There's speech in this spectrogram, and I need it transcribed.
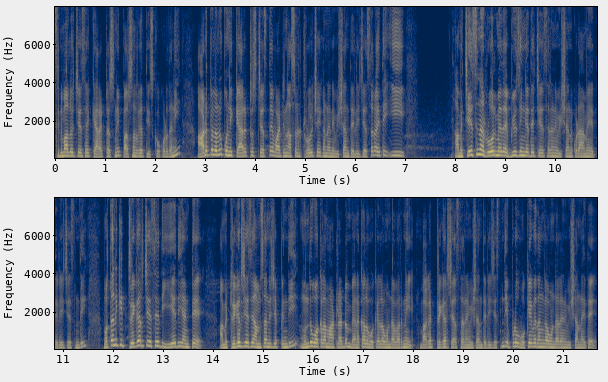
సినిమాల్లో చేసే క్యారెక్టర్స్ని పర్సనల్గా తీసుకోకూడదని ఆడపిల్లలు కొన్ని క్యారెక్టర్స్ చేస్తే వాటిని అసలు ట్రోల్ చేయకండి అనే విషయాన్ని తెలియజేశారు. అయితే ఈ ఆమె చేసిన రోల్ మీద అబ్యూజింగ్ అయితే చేశారనే విషయాన్ని కూడా ఆమె తెలియజేసింది. మొత్తానికి ట్రిగర్ చేసేది ఏది అంటే ఆమె ట్రిగర్ చేసే అంశాన్ని చెప్పింది. ముందు ఒకలా మాట్లాడడం వెనకాల ఒకేలా ఉండవారిని బాగా ట్రిగర్ చేస్తారనే విషయాన్ని తెలియజేసింది. ఎప్పుడు ఒకే విధంగా ఉండాలనే విషయాన్ని అయితే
